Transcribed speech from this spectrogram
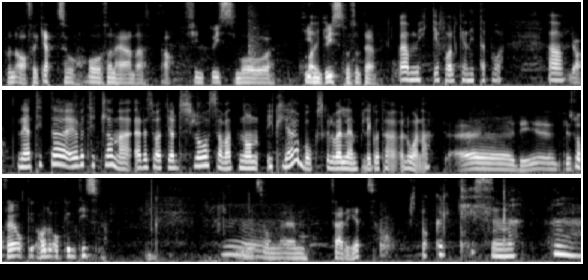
från Afrika och, och sådana här andra. Ja, shintoism och hinduism och sånt där. Vad mycket folk kan hitta på. Ja. Ja. När jag tittar över titlarna är det så att jag slås av att någon ytterligare bok skulle vara lämplig att ta, låna. Det är, du kan slå för ok, Har du okultism Mm. Det som eh, färdighet? Ockultism. Hmm.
